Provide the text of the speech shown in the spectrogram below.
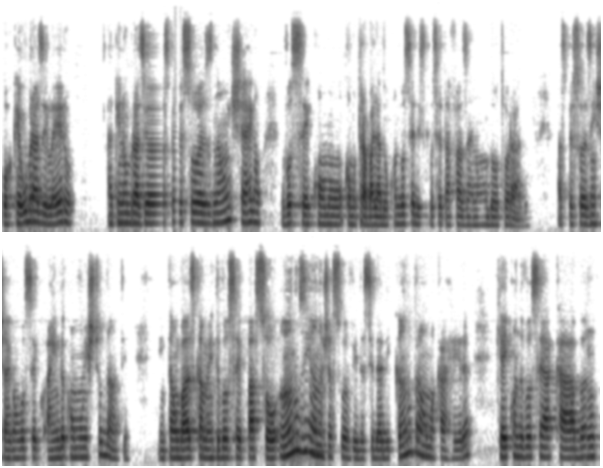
Porque o brasileiro, aqui no Brasil, as pessoas não enxergam você como, como trabalhador quando você diz que você está fazendo um doutorado. As pessoas enxergam você ainda como um estudante. Então, basicamente, você passou anos e anos da sua vida se dedicando para uma carreira que aí quando você acaba não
